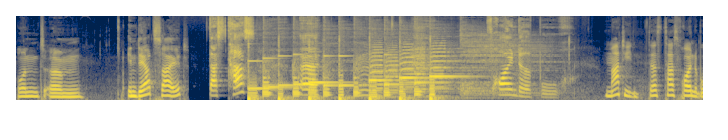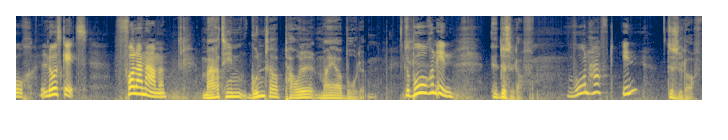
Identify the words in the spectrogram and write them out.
Und ähm, in der Zeit Das TAS äh, Freundebuch. Martin, das TAS Freundebuch. Los geht's. Voller Name. Martin Gunther Paul Meyer-Bode. Geboren in. Düsseldorf. Wohnhaft in. Düsseldorf.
